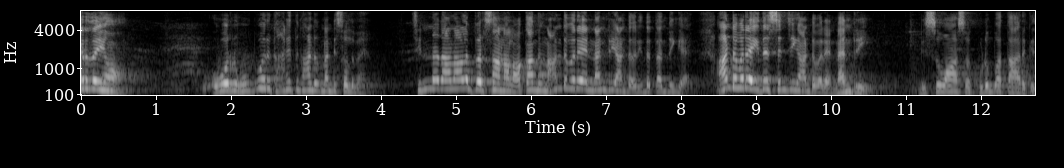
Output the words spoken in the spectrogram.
இருதயம். ஒவ்வொரு ஒவ்வொரு காரியத்துக்கும் ஆண்டுக்கு நன்றி சொல்லுவேன். சின்னதானாலும் பெருசானாலும் உக்காந்துங்க ஆண்டவரே நன்றி ஆண்டவர் இதை தந்தீங்க. ஆண்டவரே இதை செஞ்சீங்க ஆண்டவரே நன்றி. விசுவாச குடும்பத்தாருக்கு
